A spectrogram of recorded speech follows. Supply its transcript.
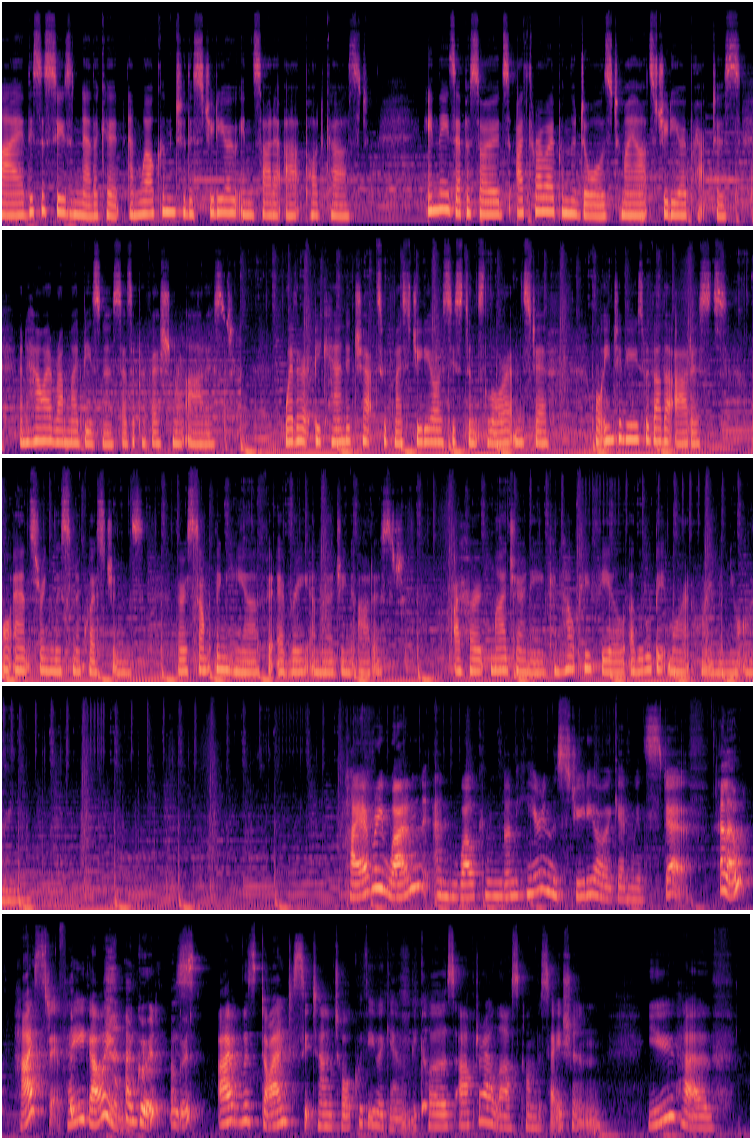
Hi, this is Susan Nethercote, and welcome to the Studio Insider Art Podcast. In these episodes, I throw open the doors to my art studio practice and how I run my business as a professional artist. Whether it be candid chats with my studio assistants Laura and Steph, or interviews with other artists, or answering listener questions, there is something here for every emerging artist. I hope my journey can help you feel a little bit more at home in your own. Hi, everyone, and welcome. I'm here in the studio again with Steph. Hello. Hi, Steph. How are you going? I'm good. I'm good. I was dying to sit down and talk with you again because after our last conversation, you have.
